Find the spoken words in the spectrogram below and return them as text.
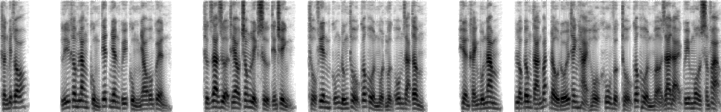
Thần biết rõ. Lý khâm lăng cùng tiết nhân quý cùng nhau ô quyền. Thực ra dựa theo trong lịch sử tiến trình, thổ phiên cũng đúng thổ cấp hồn một mực ôm dạ tâm. Hiển khánh bốn năm, lộc đông tán bắt đầu đối thanh hải hồ khu vực thổ cấp hồn mở ra đại quy mô xâm phạm.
